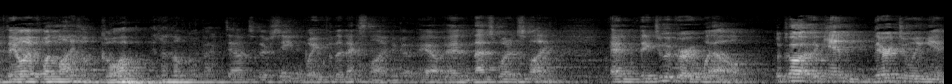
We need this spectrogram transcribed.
If they only have one line, they'll go up and then they'll go back down to their seat, and wait for the next line to go. You know, and that's what it's like. And they do it very well. Because again, they're doing it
